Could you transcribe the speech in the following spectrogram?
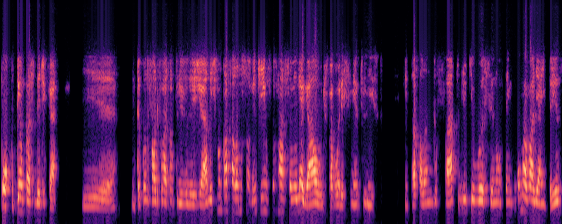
pouco tempo para se dedicar. E então, quando falo de informação privilegiada, a gente não está falando somente de informação ilegal, de favorecimento ilícito. A gente está falando do fato de que você não tem como avaliar a empresa.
